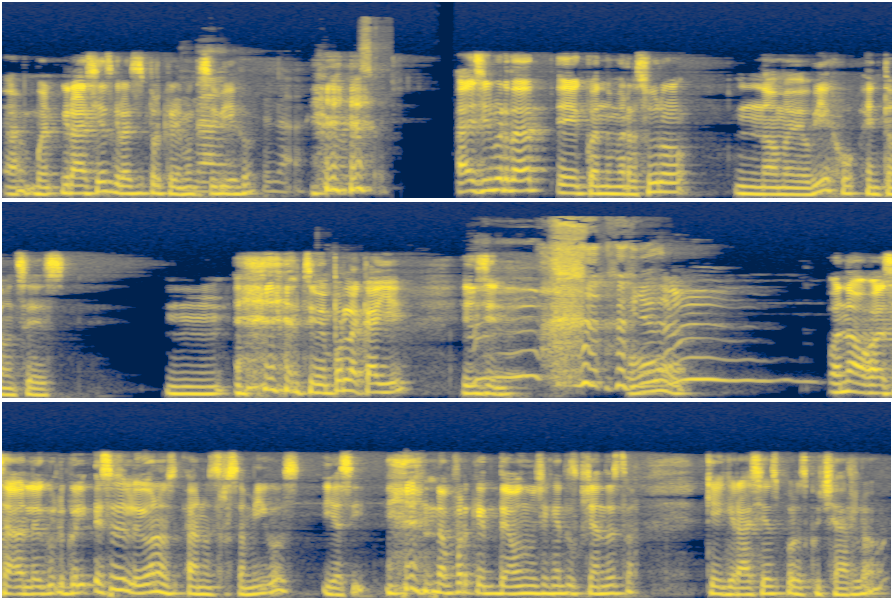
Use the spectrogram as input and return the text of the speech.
Ah, bueno, gracias, gracias por creerme que soy viejo. nada, a decir verdad, eh, cuando me rasuro, no me veo viejo, entonces. Mm, si ven por la calle y dicen, oh. O no, o sea, eso se lo digo a, nuestros amigos y así. no porque tenemos mucha gente escuchando esto. Que gracias por escucharlo.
